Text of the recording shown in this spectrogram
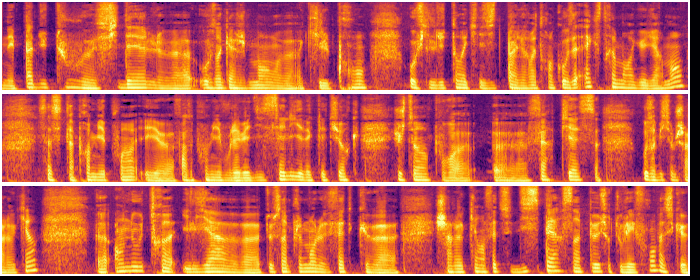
n'est pas du tout fidèle aux engagements qu'il prend au fil du temps et qui n'hésite pas à les remettre en cause extrêmement régulièrement. Ça, c'est un premier point. Et enfin, le premier, vous l'avez dit, s'allie avec les Turcs justement pour faire pièce aux ambitions de Charles Quint. en outre, il y a tout simplement le fait que Charles Quint en fait se disperse un peu sur tous les fronts parce que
